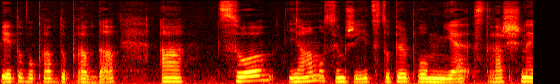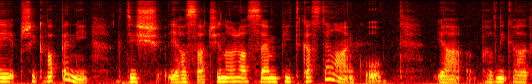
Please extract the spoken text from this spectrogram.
Je to opravdu pravda. A co já musím říct, to byl pro mě strašný překvapený, když já začínala jsem pít kastelánku, já prvníkrát,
